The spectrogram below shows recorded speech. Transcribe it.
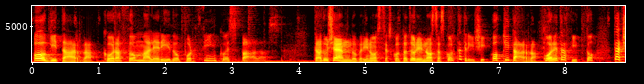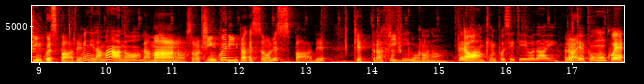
O chitarra, corazón malherido por cinco espadas. Traducendo per i nostri ascoltatori e le nostre ascoltatrici, O chitarra, cuore trafitto da cinque spade. Quindi la mano. La mano sono cinque dita che sono le spade che che trafiggono. trafiggono. Però anche in positivo, dai. Dai. Perché comunque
